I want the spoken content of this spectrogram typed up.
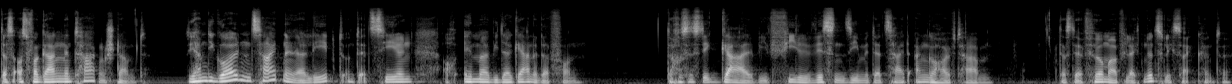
das aus vergangenen Tagen stammt. Sie haben die goldenen Zeiten erlebt und erzählen auch immer wieder gerne davon. Doch es ist egal, wie viel Wissen sie mit der Zeit angehäuft haben, das der Firma vielleicht nützlich sein könnte.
